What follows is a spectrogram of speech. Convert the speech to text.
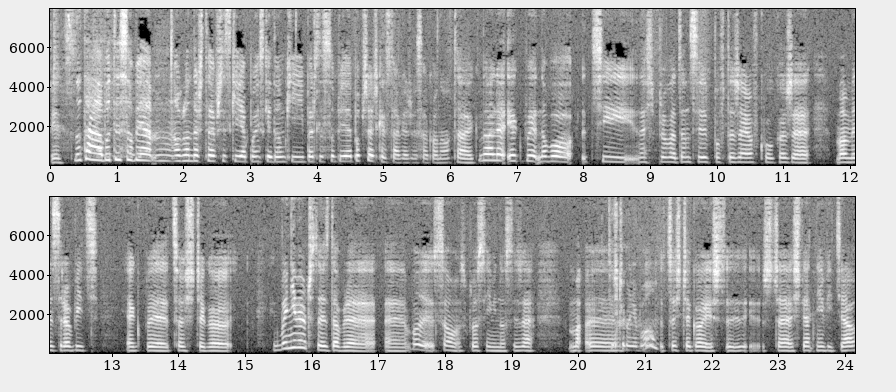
Więc No tak, bo ty sobie mm, oglądasz te wszystkie japońskie domki i bardzo sobie poprzeczkę stawiasz wysoko, no. Tak, no ale jakby, no bo ci nasi prowadzący powtarzają w kółko, że mamy zrobić jakby coś, czego jakby nie wiem, czy to jest dobre, e, bo są plusy i minusy, że ma, e, Coś czego nie było? coś, czego jeszcze, jeszcze świat nie widział.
